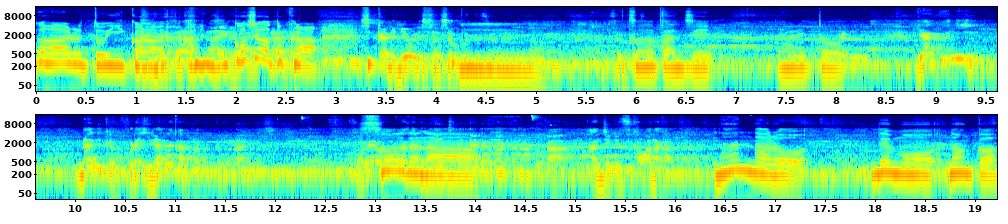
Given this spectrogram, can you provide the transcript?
があるといいかなって感じ。胡椒とか。しっかり料理した証拠ですようねん。そんな感じ。割と。逆に何かこれいらなかったなってものあります？これはだな現地で買えばよかったなとか単純に使わなかったななんだろう。でもなんか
